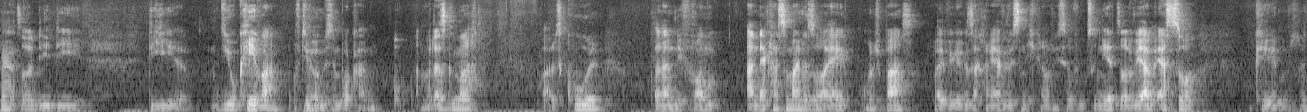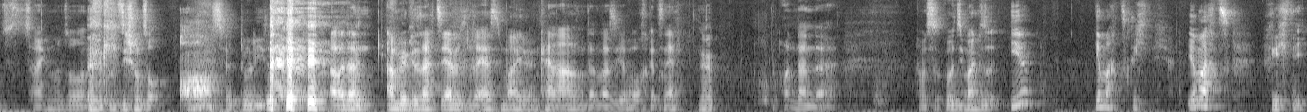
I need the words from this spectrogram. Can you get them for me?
Ja. so die, die, die, die okay waren, auf die wir Mhm. ein bisschen Bock hatten. Haben wir das gemacht, war alles cool. Und dann die Frau an der Kasse meinte so, ey, ohne Spaß, weil wir gesagt haben, ja, wir wissen nicht genau, wie es so funktioniert. So, wir haben erst so, okay, müssen wir jetzt zeigen und so. Und, und sie schon so, oh, es wird Dulli. Aber dann haben wir gesagt, ja, wir sind das erste Mal hier, keine Ahnung. Und dann war sie aber auch ganz nett. Ja. Und dann äh, haben wir es und sie meinte so, ihr, ihr macht's richtig. Ihr macht's richtig.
